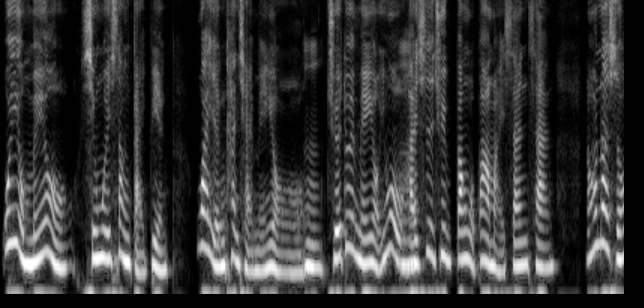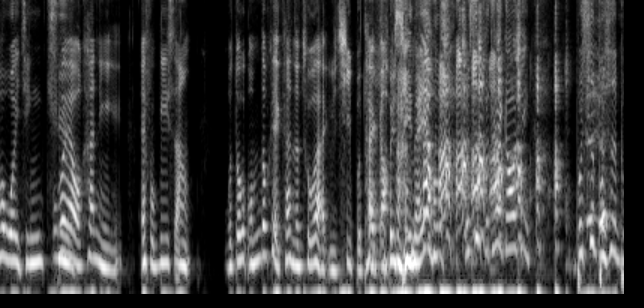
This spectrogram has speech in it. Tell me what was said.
我有没有行为上改变？外人看起来没有哦，嗯绝对没有，因为我还是去帮我爸买三餐，然后那时候我已经去不会啊，我看你 FB 上，我都我们都可以看得出来，语气不太高 兴。没有，不是不太高兴，不是不是不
